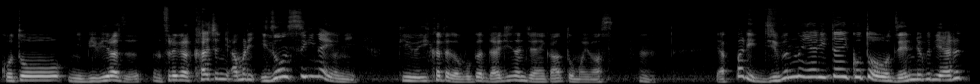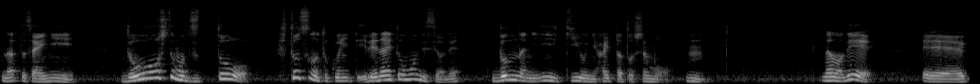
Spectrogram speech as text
ことにビビらずそれから会社にあまり依存しすぎないようにっていう言い方が僕は大事なんじゃないかなと思います、うん、やっぱり自分のやりたいことを全力でやるってなった際にどうしてもずっと一つのとこにって入れないと思うんですよね。どんなにいい企業に入ったとしても。うん。なので、え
